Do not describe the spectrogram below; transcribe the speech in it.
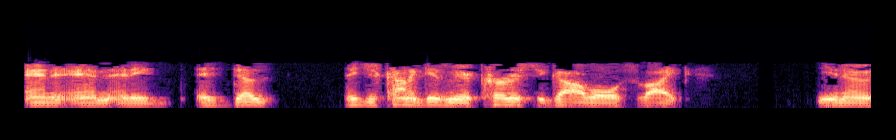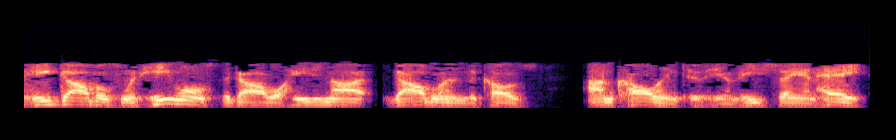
and and and he it does he just kind of gives me a courtesy gobble. It's like, you know, he gobbles when he wants to gobble. He's not gobbling because I'm calling to him. He's saying, "Hey,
